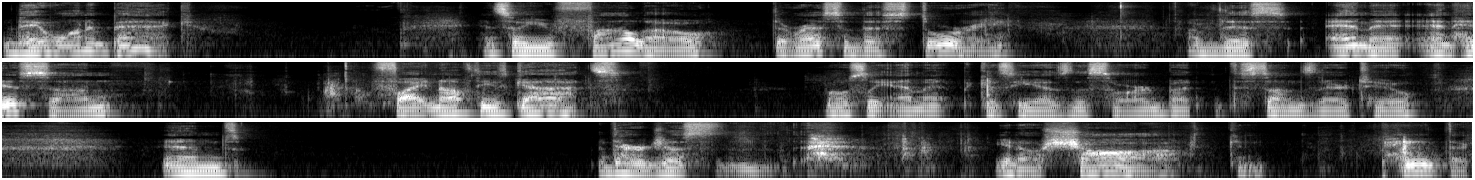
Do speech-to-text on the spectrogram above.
they want it back. And so you follow the rest of the story of this Emmett and his son fighting off these gods. Mostly Emmett because he has the sword, but the son's there too. And they're just, you know, Shaw can paint the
